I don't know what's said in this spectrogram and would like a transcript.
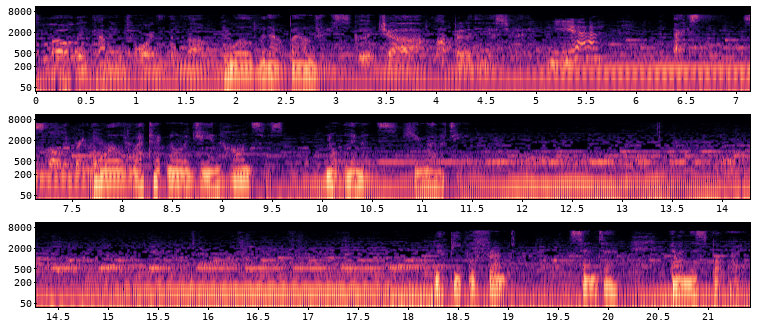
Slowly coming towards the thumb. A world without boundaries, Good job. A lot better than yesterday. Yeah. Excellent. Slowly bring a world where technology enhances, not limits, humanity. With people front, center, and in the spotlight.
